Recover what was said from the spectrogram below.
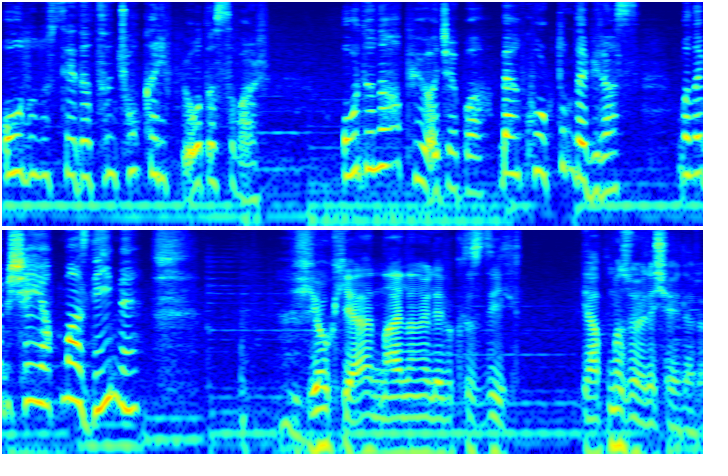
oğlunuz Sedat'ın çok garip bir odası var. Orada ne yapıyor acaba? Ben korktum da biraz. Bana bir şey yapmaz değil mi? yok ya Nalan öyle bir kız değil. Yapmaz öyle şeyler o.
